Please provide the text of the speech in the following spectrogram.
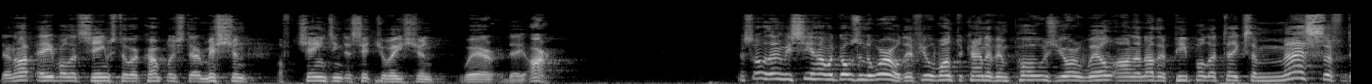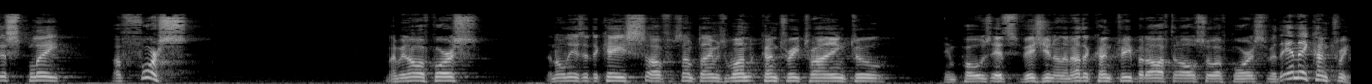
they're not able, it seems, to accomplish their mission of changing the situation where they are. And so then we see how it goes in the world. If you want to kind of impose your will on another people, it takes a massive display of force. Now we know, of course, not only is it the case of sometimes one country trying to impose its vision on another country, but often also, of course, within a country,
